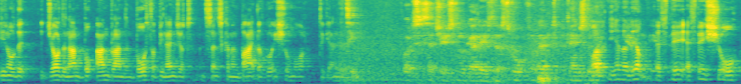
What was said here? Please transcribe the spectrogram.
you know, that Jordan and, Bo- and Brandon both have been injured, and since coming back, they've got to show more to get in the team. What's the situation, though, Gary? Is there scope for them to potentially... Well, yeah, they're, they're, if they if they show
